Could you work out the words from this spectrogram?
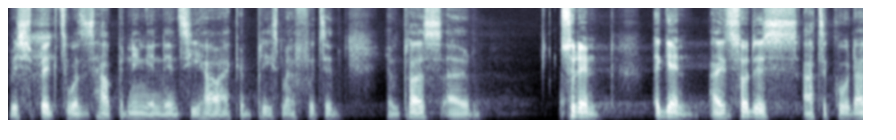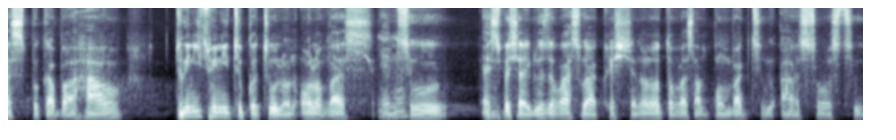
respect what is happening and then see how I can place my foot in. And plus, um, so then again, I saw this article that spoke about how 2020 took a toll on all of us, and Mhm. so especially those of us who are Christian, a lot of us have gone back to our source to,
